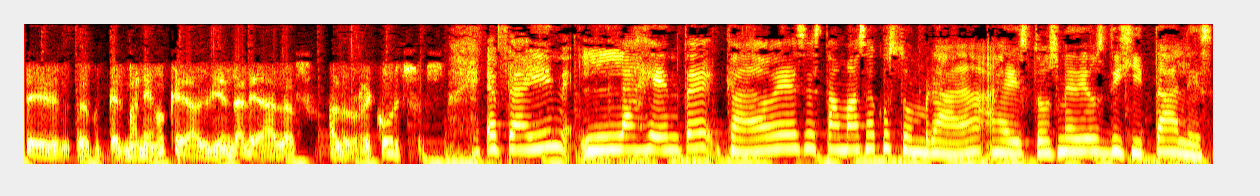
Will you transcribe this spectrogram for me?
de- de- del manejo que la vivienda le da a los, a los recursos. Efraín, la gente cada vez está más acostumbrada a estos medios digitales.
